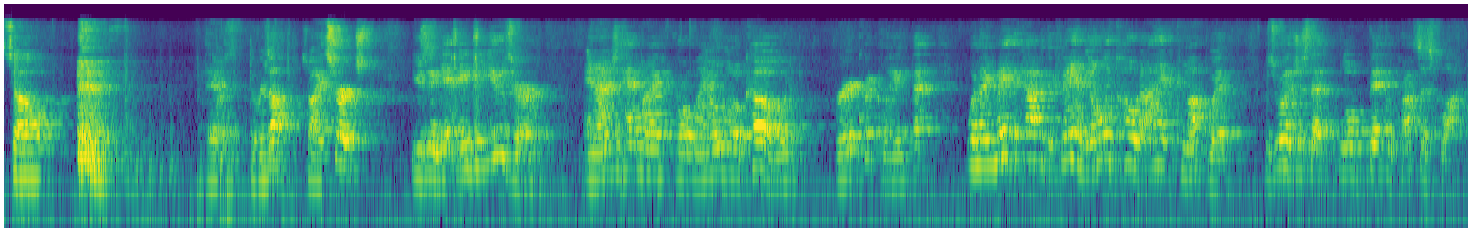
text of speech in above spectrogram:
So there's the result. So I searched using the AD user, and I just had my wrote my own little code very quickly. That when I made the copy of the command, the only code I had come up with was really just that little bit in the process block.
